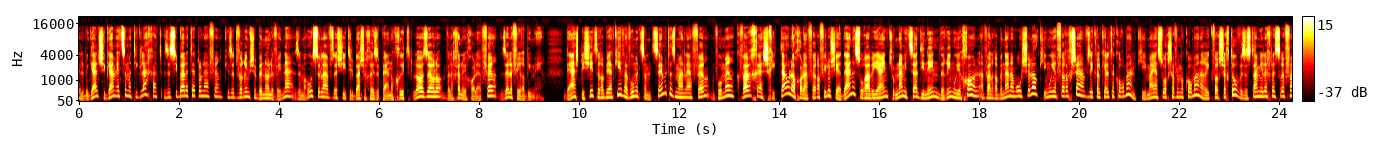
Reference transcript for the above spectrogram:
אלא בגלל שגם עצם התגלחת זה סיבה לתת לו להפר, כי זה דברים שבינו לבינה, זה מאוס עליו, זה שהיא תלבש אחרי זה פאה נוכרית לא עוזר לו, ולכן הוא יכול להפר, זה לפי רבי מאיר. דעה שלישית זה רבי עקיבא, והוא מצמצם את הזמן להפר, והוא אומר, כבר אחרי השחיטה הוא לא יכול להפר, אפילו שהיא עדיין אסורה ביין, כי אמנם מצד דיני נדרים הוא יכול, אבל רבנן אמרו שלא, כי אם הוא יפר עכשיו, זה יקלקל את הקורבן. כי מה יעשו עכשיו עם הקורבן? הרי כבר שחטו, וזה סתם ילך לשרפה.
